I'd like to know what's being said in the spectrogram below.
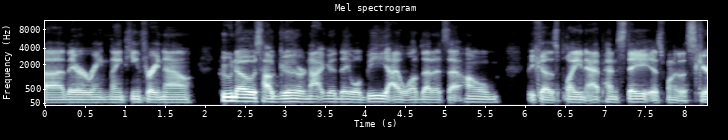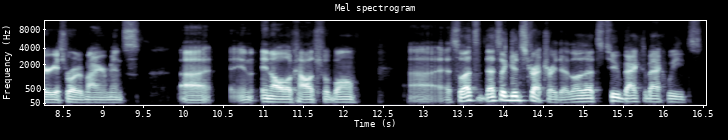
Uh, they are ranked 19th right now who knows how good or not good they will be. I love that it's at home because playing at Penn State is one of the scariest road environments uh, in in all of college football. Uh, so that's that's a good stretch right there, though. That's two back to back weeks:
